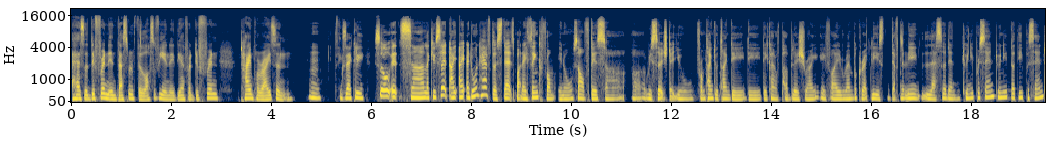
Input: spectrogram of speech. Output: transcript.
has a different investment philosophy and they have a different time horizon. Mm. Exactly. So it's uh, like you said, I, I, I don't have the stats, but I think from you know some of this uh, uh, research that you from time to time they, they they kind of publish, right? If I remember correctly, it's definitely lesser than 20%, 20, 30%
